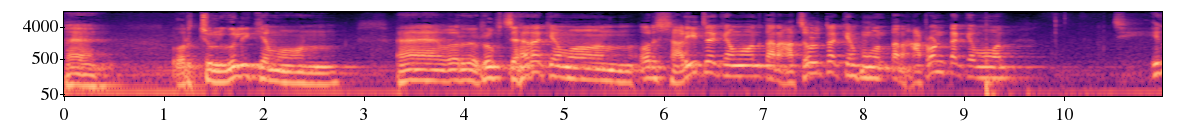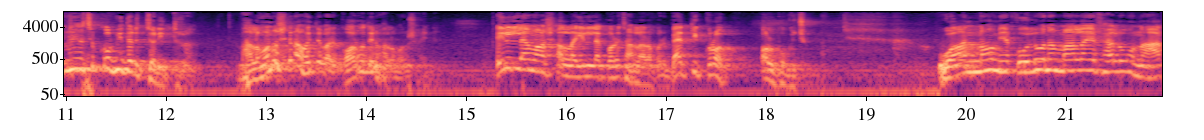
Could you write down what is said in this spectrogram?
হ্যাঁ। ওর চুলগুলি কেমন? হ্যাঁ ওর রূপ চেহারা কেমন? ওর শাড়িটা কেমন? তার আঁচলটা কেমন? তার হাঁটনটা কেমন? এগুলি হচ্ছে কবিদের চরিত্র। ভালো মানুষ মানুষেরা হইতে পারে, কোনোদিন ভালো মানুষ হয় না। ইল্লা মাশাল্লাহ ইল্লা করেছে আল্লাহর উপরে। ব্যতিক্রম, অল্প কিছু। আর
